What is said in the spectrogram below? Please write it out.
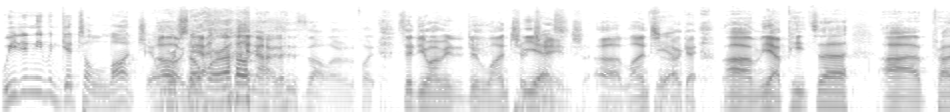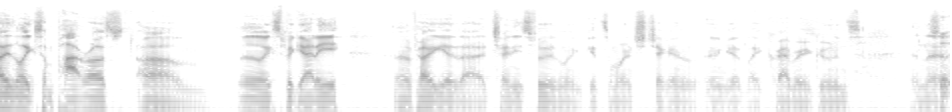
We didn't even get to lunch, and oh, we're somewhere yeah. I else. know. This is all over the place. So, do you want me to do lunch or Yes. change? Uh, lunch? Yeah. Okay. Um, yeah, pizza, uh, probably like some pot roast, um, uh, like spaghetti. Uh, probably get uh, Chinese food and like get some orange chicken and get like crab rangoons and then So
